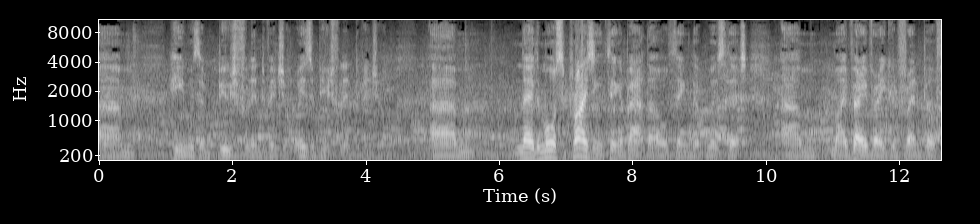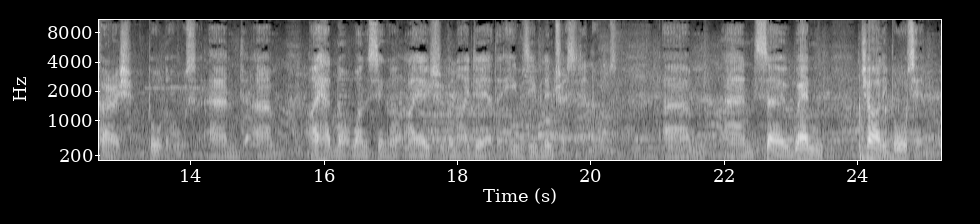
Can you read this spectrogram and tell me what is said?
um, he was a beautiful individual. Is a beautiful individual. Um, no, the more surprising thing about the whole thing that was that um, my very, very good friend Bill Farish bought the horse, and um, I had not one single iota of an idea that he was even interested in the horse. Um, and so when Charlie bought him,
